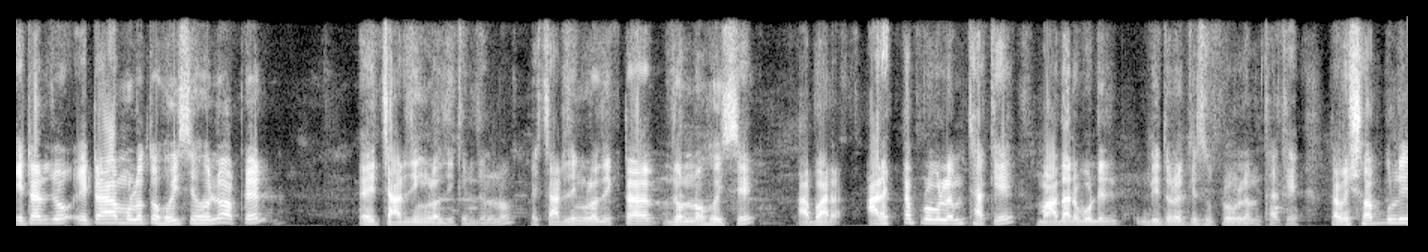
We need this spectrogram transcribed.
এটার এটা মূলত হয়েছে হলো আপনার এই চার্জিং লজিকের জন্য। এই চার্জিং লজিকটার জন্য হয়েছে আবার আরেকটা প্রবলেম থাকে মাদার বোর্ডের ভিতরে কিছু প্রবলেম থাকে। তো আমি সবগুলি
